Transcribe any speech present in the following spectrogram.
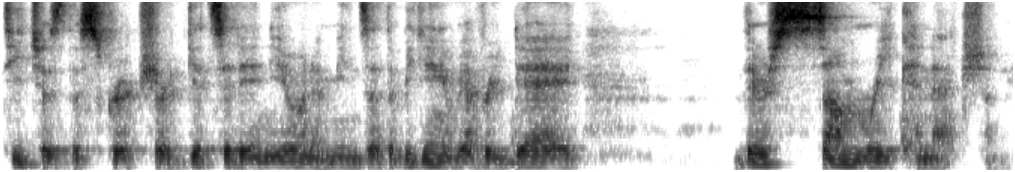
teaches the scripture, gets it in you, and it means at the beginning of every day, there's some reconnection.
